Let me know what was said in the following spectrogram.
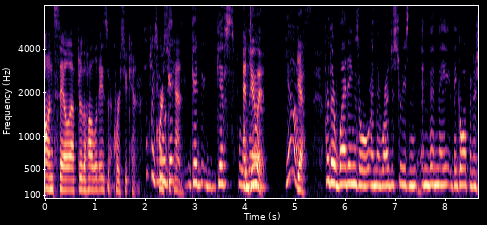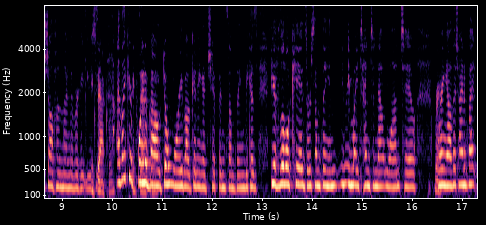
on sale after the holidays? Of course you can. Sometimes of course you get, can. get gifts for And do it. Yeah. Yes. For their weddings or on their registries, and, and then they, they go up on a shelf and they never get used. Exactly. exactly I like your point Exactly. about don't worry about getting a chip in something because if you have little kids or something, and you, you might tend to not want to bring out the china, but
